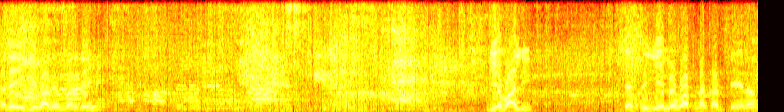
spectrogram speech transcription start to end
अरे एक ही बार में मर गई। ये वाली। जैसे ये लोग अपना करते हैं ना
